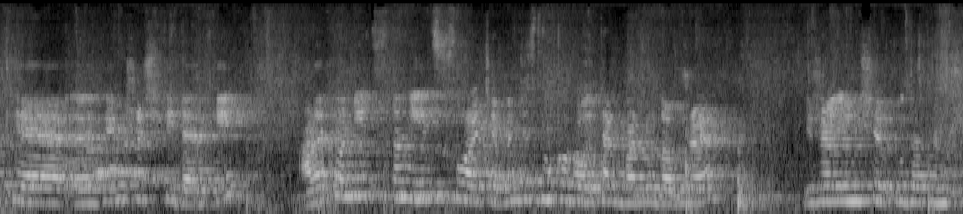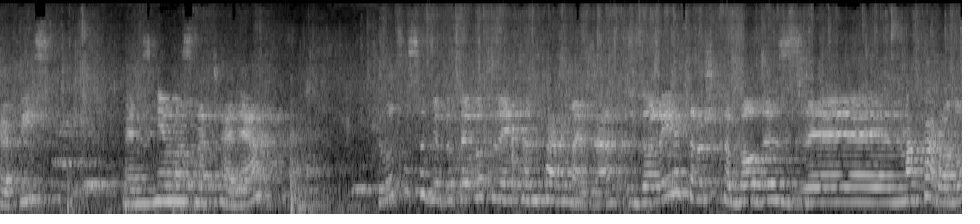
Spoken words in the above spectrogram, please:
takie e, większe świderki. Ale to nic, to nic, słuchajcie, będzie smakowało i tak bardzo dobrze, jeżeli mi się uda ten przepis, więc nie ma znaczenia. Sobie do tego tutaj ten parmezan i doleję troszkę wody z e, makaronu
